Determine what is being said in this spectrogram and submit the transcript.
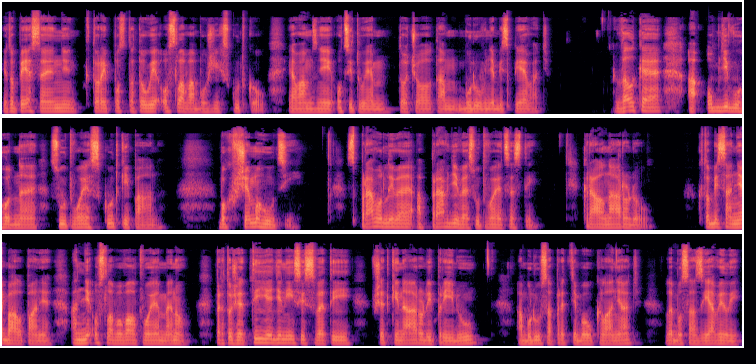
Je to pieseň, ktorej podstatou je oslava Božích skutkov. Ja vám z nej ocitujem to, čo tam budú v nebi spievať. Veľké a obdivuhodné sú tvoje skutky, pán. Boh všemohúci, Spravodlivé a pravdivé sú tvoje cesty, král národov. Kto by sa nebal, pane, a neoslavoval tvoje meno, pretože ty jediný si svetý, všetky národy prídu a budú sa pred tebou klaňať, lebo sa zjavili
